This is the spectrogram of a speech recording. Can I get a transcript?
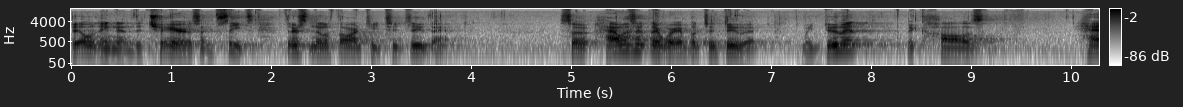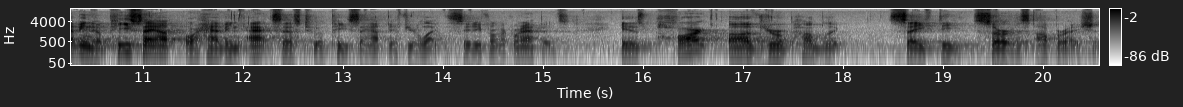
building and the chairs and seats. There's no authority to do that. So how is it that we're able to do it? We do it because having a PSAP or having access to a PSAP, if you're like the city of Roanoke Rapids, is part of your public safety service operation.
